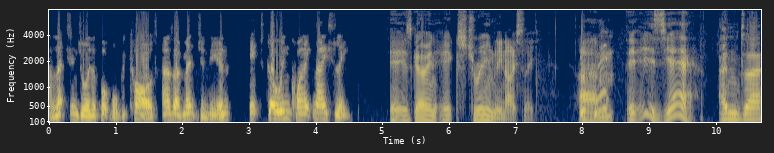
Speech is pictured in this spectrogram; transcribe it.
and let's enjoy the football because as I've mentioned, Ian, it's going quite nicely. It is going extremely nicely. Um, it? it is, yeah. And, uh,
